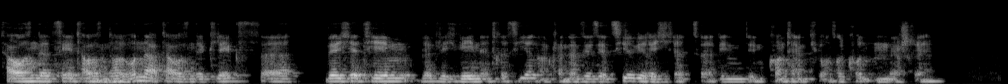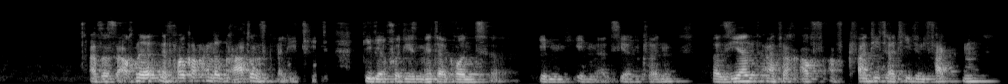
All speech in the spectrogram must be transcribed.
Tausende, Zehntausende, Hunderttausende Klicks, äh, welche Themen wirklich wen interessieren und können dann sehr, sehr zielgerichtet äh, den, den Content für unsere Kunden erstellen. Also es ist auch eine, eine vollkommen andere Beratungsqualität, die wir vor diesem Hintergrund äh, eben, eben erzielen können, basierend einfach auf, auf quantitativen Fakten,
